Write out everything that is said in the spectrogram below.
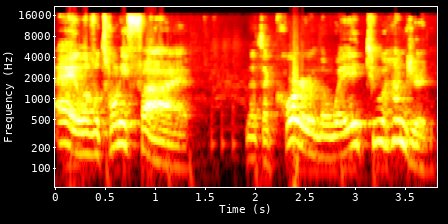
Hey, level 25. That's a quarter of the way to 100.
